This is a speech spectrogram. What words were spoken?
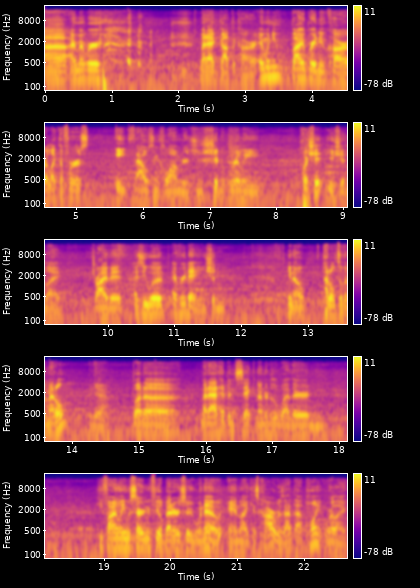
Uh, I remember my dad got the car, and when you buy a brand new car, like the first 8,000 kilometers, you shouldn't really push it. You should like drive it as you would every day. You shouldn't, you know, pedal to the metal. Yeah. But uh, my dad had been sick and under the weather, and he finally was starting to feel better. So he went out, and like his car was at that point where like,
